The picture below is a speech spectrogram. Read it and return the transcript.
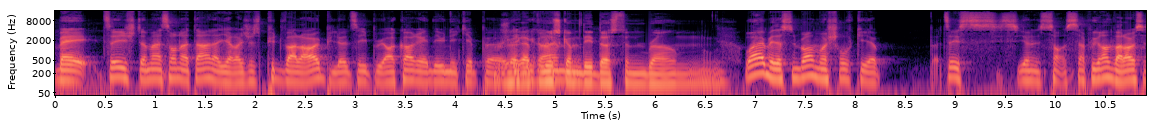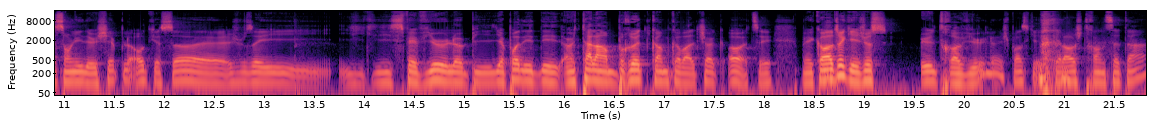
Ben, tu sais, justement, si on attend, il y aura juste plus de valeur, puis là, tu sais, il peut encore aider une équipe. Euh, J'aurais plus comme des Dustin Brown. Ouais, mais Dustin Brown, moi, je trouve qu'il a sa plus grande valeur, c'est son leadership. Là. Autre que ça, euh, je vous ai, il, se fait vieux, là, puis il n'y a pas des, un talent brut comme Kovalchuk a. Mais Kovalchuk est juste ultra vieux, là. Je pense qu'il a quel âge 37 ans.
